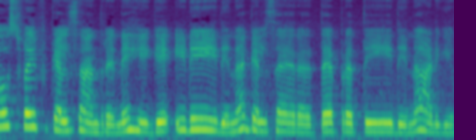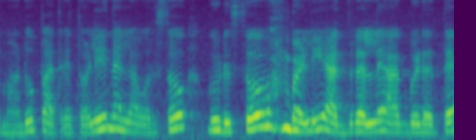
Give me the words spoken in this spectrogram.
ಹೌಸ್ ವೈಫ್ ಕೆಲಸ ಅಂದ್ರೇ ಹೀಗೆ ಇಡೀ ದಿನ ಕೆಲಸ ಇರುತ್ತೆ. ಪ್ರತಿದಿನ ಅಡುಗೆ ಮಾಡು, ಪಾತ್ರೆ ತೊಳಿನೆಲ್ಲ ಒರೆಸು, ಗುಡಿಸು ಬಳಿ ಅದರಲ್ಲೇ ಆಗ್ಬಿಡುತ್ತೆ.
